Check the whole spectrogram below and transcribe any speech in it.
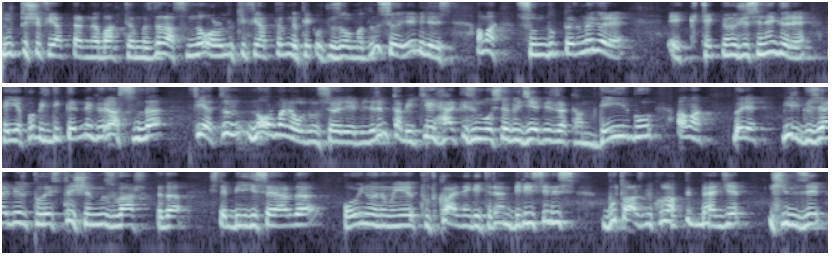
yurt dışı fiyatlarına baktığımızda da aslında oradaki fiyatların da pek ucuz olmadığını söyleyebiliriz. Ama sunduklarına göre, e, teknolojisine göre ve yapabildiklerine göre aslında fiyatın normal olduğunu söyleyebilirim. Tabii ki herkesin ulaşabileceği bir rakam değil bu ama böyle bir güzel bir PlayStation'ınız var ya da işte bilgisayarda oyun oynamayı tutku haline getiren biriyseniz bu tarz bir kulaklık bence işinizi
